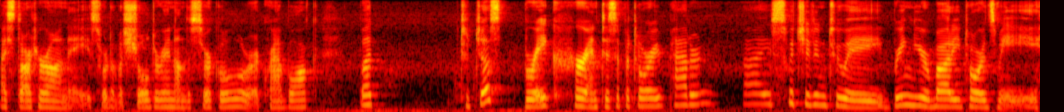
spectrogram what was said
I start her on a sort of a shoulder in on the circle or a crab walk, but to just break her anticipatory pattern, I switch it into a bring your body towards me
